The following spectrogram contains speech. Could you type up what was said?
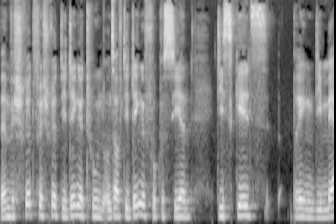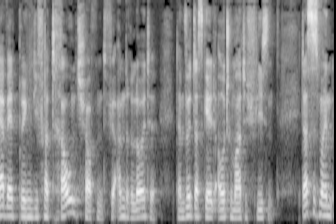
wenn wir Schritt für Schritt die Dinge tun, uns auf die Dinge fokussieren, die Skills bringen, die Mehrwert bringen, die Vertrauen schaffen für andere Leute, dann wird das Geld automatisch fließen. Das ist mein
